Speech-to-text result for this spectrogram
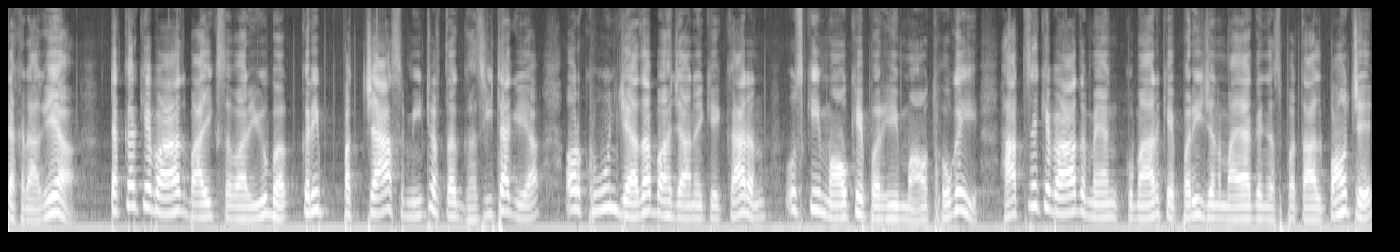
टकरा गया। टक्कर के बाद बाइक सवार युवक करीब 50 मीटर तक घसीटा गया और खून ज़्यादा बह जाने के कारण उसकी मौके पर ही मौत हो गई। हादसे के बाद मयंक कुमार के परिजन मायागंज अस्पताल पहुँचे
